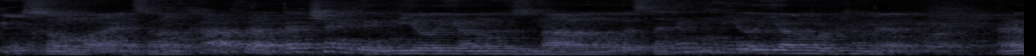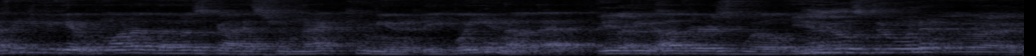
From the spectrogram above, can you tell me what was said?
Yeah. some lines, and I'm confident. I bet you anything Neil Young, who's not on the list, I think Neil Young would come in. Right. And I think if you get one of those guys from that community, well, you know that. Yeah. The others will. Yeah. Neil's doing it. Right,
